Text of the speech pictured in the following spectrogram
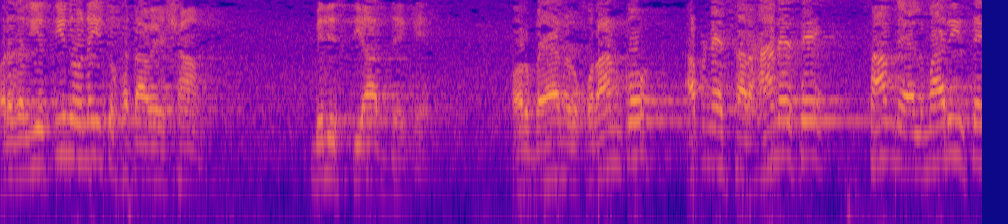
और अगर ये तीनों नहीं तो फताव शाम बिल इस्तियाब देखें। और बयान और कुरान को अपने सरहाने से, सामने अलमारी से,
